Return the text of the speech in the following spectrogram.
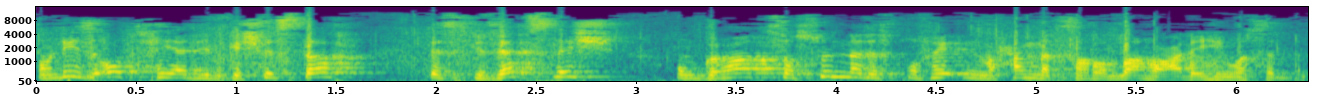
Und diese Udhiyah, liebe Geschwister, ist gesetzlich und gehört zur Sunna des Propheten Muhammad sallallahu alaihi wasallam.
